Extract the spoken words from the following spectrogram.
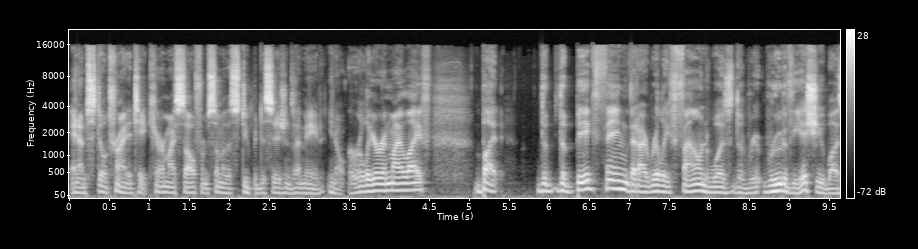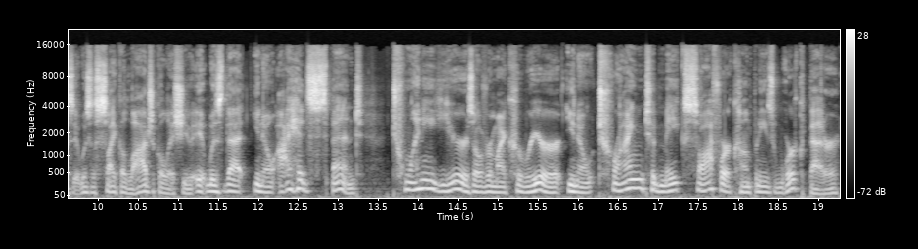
and I'm still trying to take care of myself from some of the stupid decisions I made, you know, earlier in my life. But the the big thing that I really found was the root of the issue was it was a psychological issue. It was that, you know, I had spent 20 years over my career, you know, trying to make software companies work better.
